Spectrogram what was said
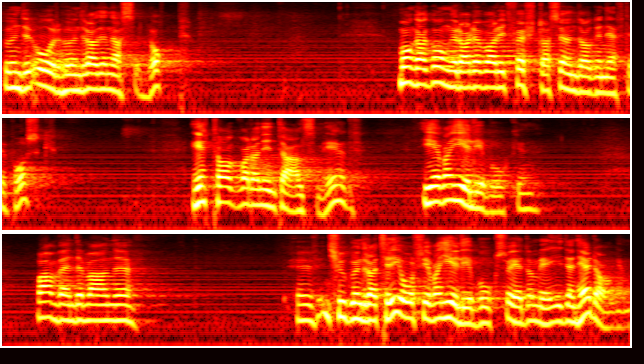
under århundradenas lopp. Många gånger har det varit första söndagen efter påsk. Ett tag var den inte alls med i evangelieboken. Och använder man eh, 2003 års evangeliebok så är de med i den här dagen.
